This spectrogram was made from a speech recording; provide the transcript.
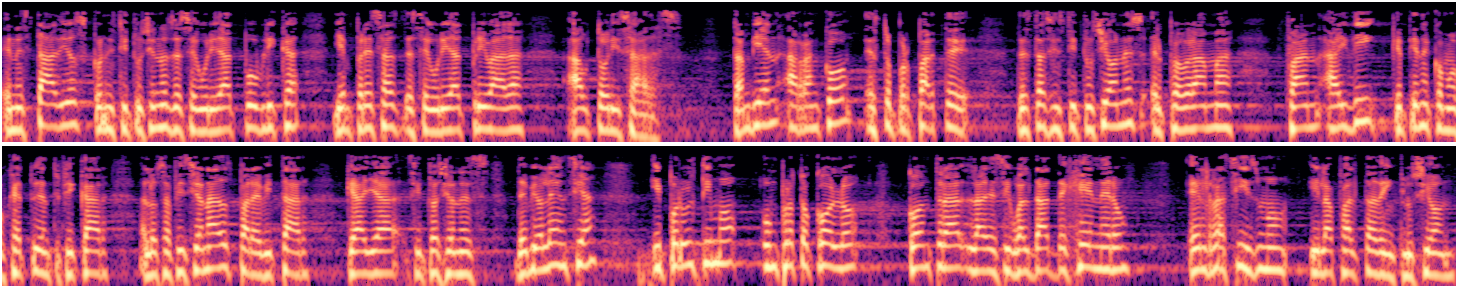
en estadios con instituciones de seguridad pública y empresas de seguridad privada autorizadas. También arrancó, esto por parte de estas instituciones, el programa Fan ID, que tiene como objeto identificar a los aficionados para evitar que haya situaciones de violencia. Y por último, un protocolo contra la desigualdad de género, el racismo y la falta de inclusión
